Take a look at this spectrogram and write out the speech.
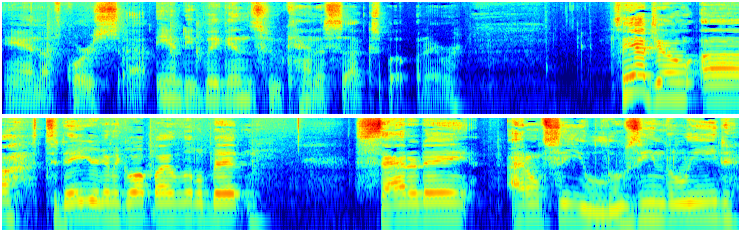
And of course, uh, Andy Wiggins, who kind of sucks, but whatever. So yeah, Joe. Uh, today you're going to go up by a little bit. Saturday, I don't see you losing the lead,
